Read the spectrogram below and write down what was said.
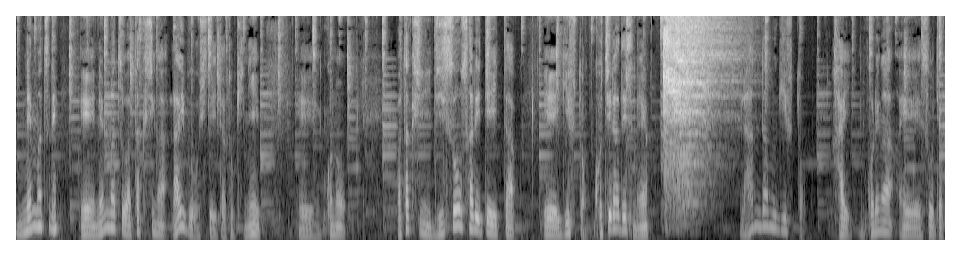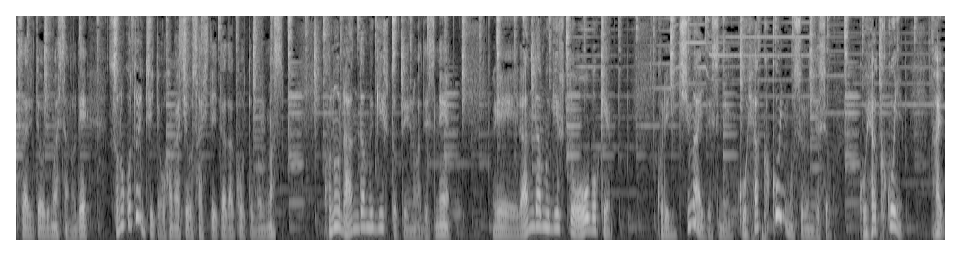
ー、年末ね、えー、年末私がライブをしていた時に、えー、この私に実装されていた、えー、ギフト、こちらですね。ランダムギフト。はい。これが、えー、装着されておりましたので、そのことについてお話をさせていただこうと思います。このランダムギフトというのはですね、えー、ランダムギフト応募券。これ1枚ですね、500コインもするんですよ。500コイン。はい。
